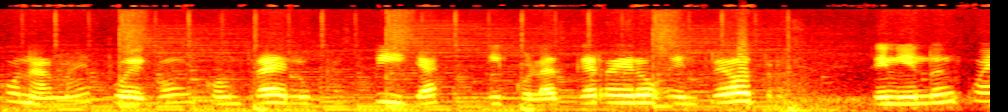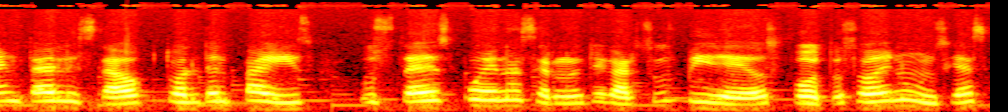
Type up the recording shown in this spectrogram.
con arma de fuego en contra de Lucas Villa, Nicolás Guerrero, entre otros. Teniendo en cuenta el estado actual del país, ustedes pueden hacernos llegar sus videos, fotos o denuncias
